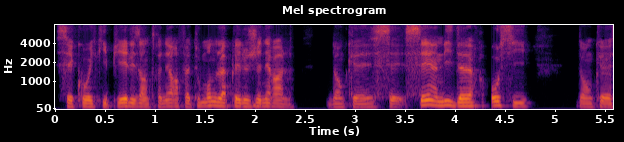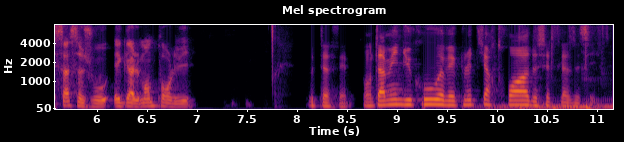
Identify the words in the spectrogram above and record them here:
ses coéquipiers, les entraîneurs, en fait, tout le monde l'appelait le général. Donc, c'est un leader aussi. Donc, ça, ça joue également pour lui. Tout à fait. On termine du coup avec le tier 3 de cette classe de safety.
